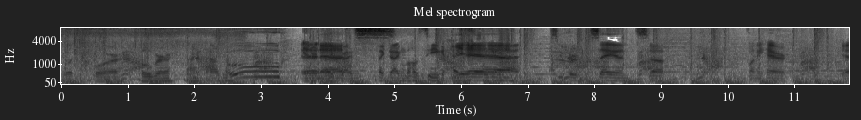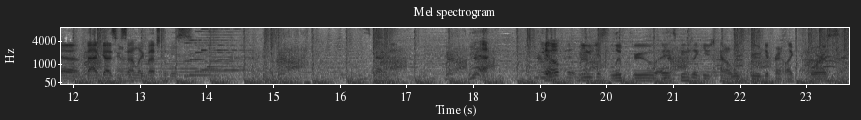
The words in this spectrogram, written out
You're looking for over 9,000. Ooh, internet. Like like Dragon Ball Z, guys. Yeah, Super Saiyan stuff. Funny hair. Yeah. Bad guys who sound like vegetables. Yeah. You know, uh, you just loop through. It seems like you just kind of loop through different like forests and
